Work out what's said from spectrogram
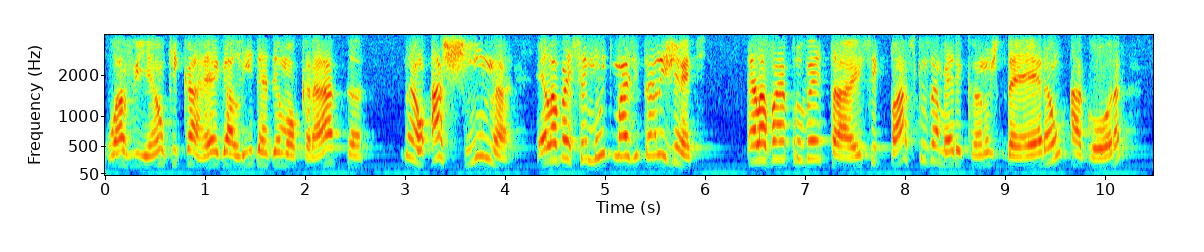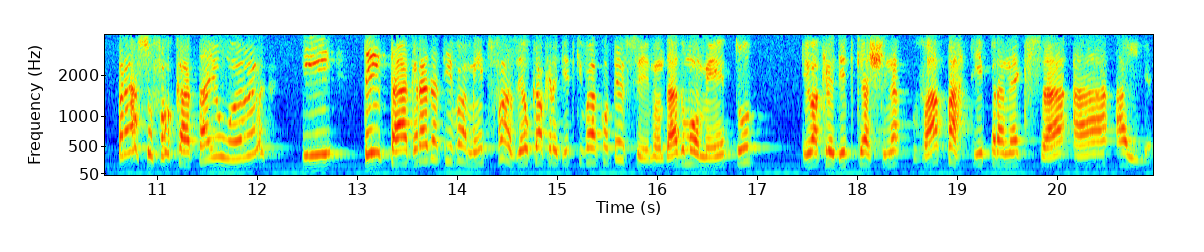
o avião que carrega a líder democrata? Não, a China ela vai ser muito mais inteligente. Ela vai aproveitar esse passo que os americanos deram agora para sufocar Taiwan e tentar gradativamente fazer o que eu acredito que vai acontecer. Num dado momento, eu acredito que a China vá partir para anexar a, a ilha.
